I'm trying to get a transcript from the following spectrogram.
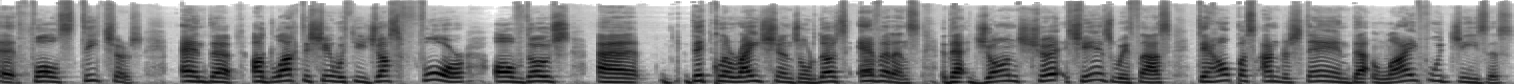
uh, false teachers. And uh, I'd like to share with you just four of those uh, declarations or those evidence that John sh- shares with us to help us understand that life with Jesus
